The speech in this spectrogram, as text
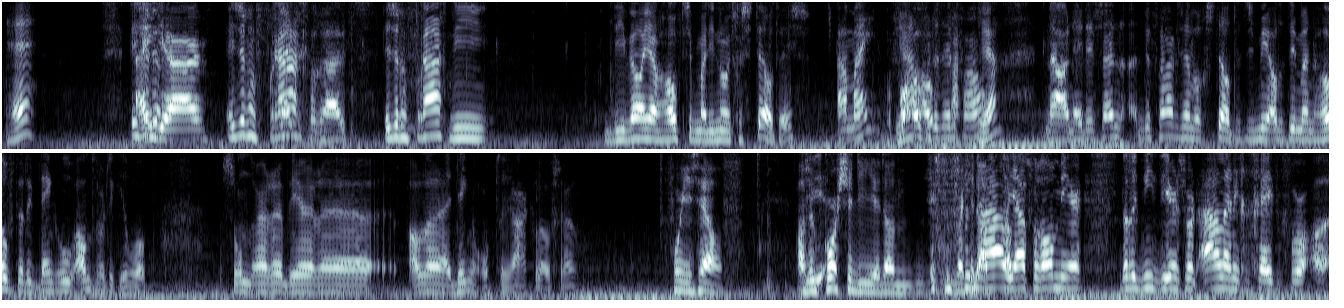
hè? Is er, een, Eindjaar, is er een vraag vooruit. is er een vraag die, die wel in jouw hoofd zit, maar die nooit gesteld is? Aan mij? Of over dit hele verhaal? Ja? Nou nee, er zijn, de vragen zijn wel gesteld. Het is meer altijd in mijn hoofd dat ik denk, hoe antwoord ik hierop? Zonder eh, weer eh, allerlei dingen op te rakelen of zo. Voor jezelf. Als een Ja. korstje die je dan, wat je nou ja, vooral meer dat ik niet weer een soort aanleiding ga geven voor eh,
